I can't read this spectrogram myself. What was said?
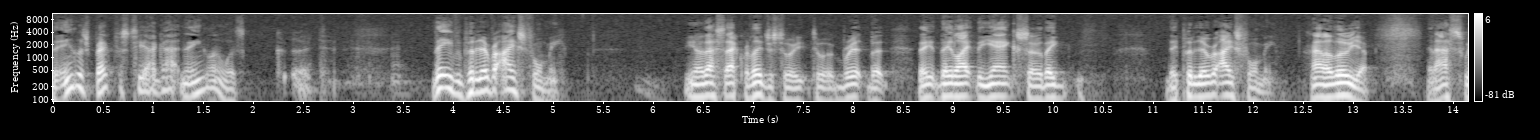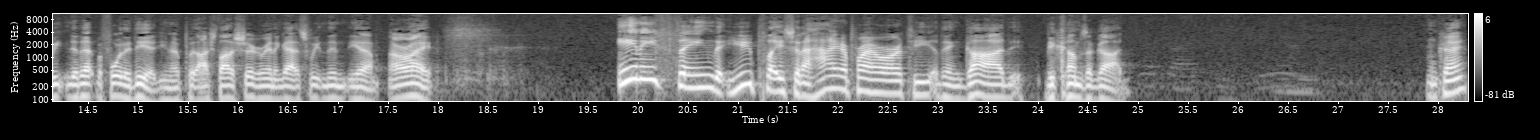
The English breakfast tea I got in England was good. They even put it over ice for me. You know, that's sacrilegious to a, to a Brit, but they, they like the Yanks, so they, they put it over ice for me. Hallelujah. And I sweetened it up before they did. You know, put a lot of sugar in it, got it sweetened. In, yeah, all right anything that you place in a higher priority than God becomes a God. Okay?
